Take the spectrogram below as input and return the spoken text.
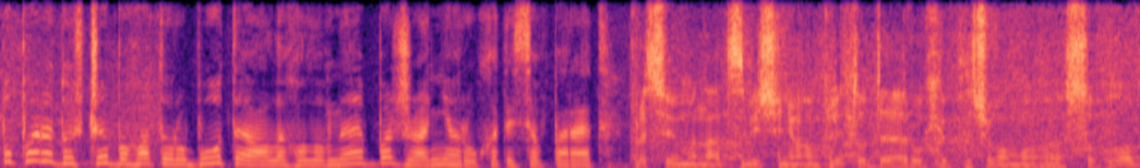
Попереду ще багато роботи, але головне бажання рухатися вперед. Працюємо над збільшенням амплітуди рухів плечовому е, суглобі.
